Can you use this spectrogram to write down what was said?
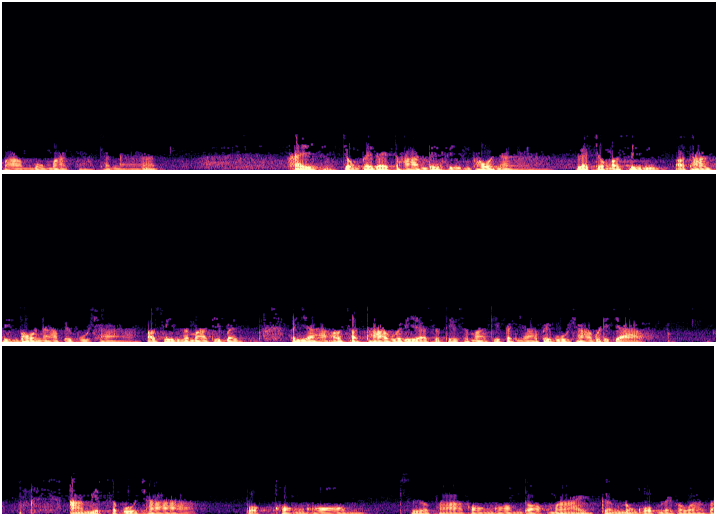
ความมุ่งมากปรารถนา ให้จงไปได้ทานได้ศีลภาวนา และจงเอาศีลเอาทานศีลภาวนาไปบูชา เอาศีลสมาธิปัญญาเอาศรัทธาวิริยะสติสมาธิปัญญาไปบูชาพระเจ้า อามิสบูชาพวกของหอม เสื้อผ้าของหอมดอกไม้ เครื่องนุ่งห่มเลยก็ว่าไป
